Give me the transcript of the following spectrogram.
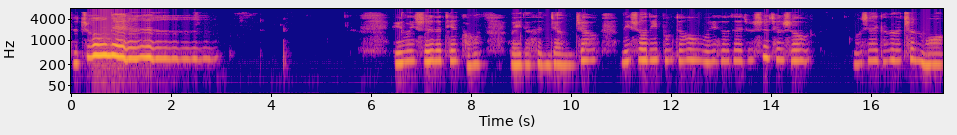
的终点。雨淋湿的天空，灰得很讲究。你说你不懂，为何在这时牵手？我晒干了沉默，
